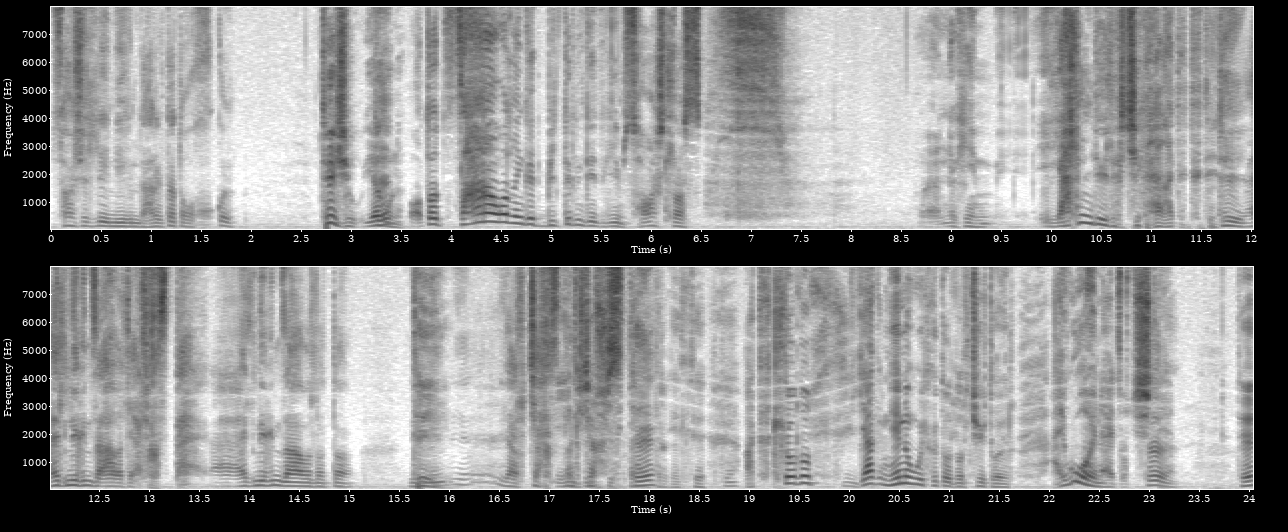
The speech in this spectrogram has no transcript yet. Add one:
сошиалын нийгэмд харагдаад байгаа хөөхгүй юу? Тий шүү. Яг үнэ. Одоо заавал ингээд бид нар ингээд ийм сошиалоос нэг ийм ялан дийлэгчийг хайгаад байдаг тий. Тий, аль нэг нь заавал ялах хэвээр. Аль нэг нь заавал одоо Тий. ялж явах хэвээр. ингэж явах хэвээр гэл тий. А тэгтэл бол яг нэнэг үлгэд бол чийд хоёр айгүй гоё найзууд шүү дээ. Тий.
